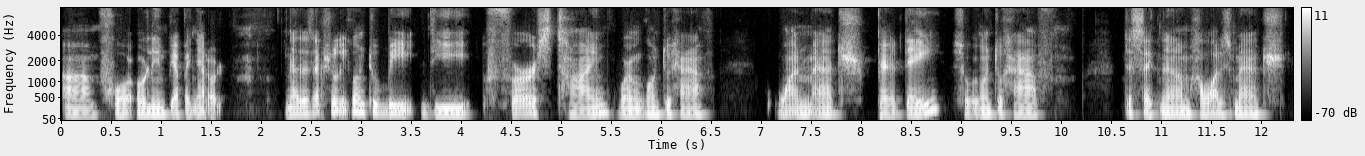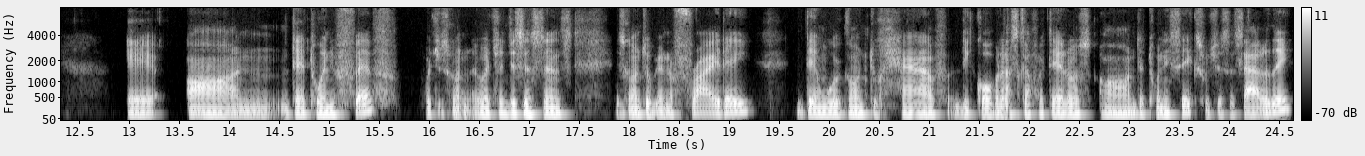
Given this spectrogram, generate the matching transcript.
um, for Olimpia Peñarol. Now, there's actually going to be the first time we're going to have one match per day. So we're going to have the Selknam Jaguares match uh, on the 25th, which is going, which in this instance is going to be on a Friday. Then we're going to have the Cobras Cafeteros on the 26th, which is a Saturday,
